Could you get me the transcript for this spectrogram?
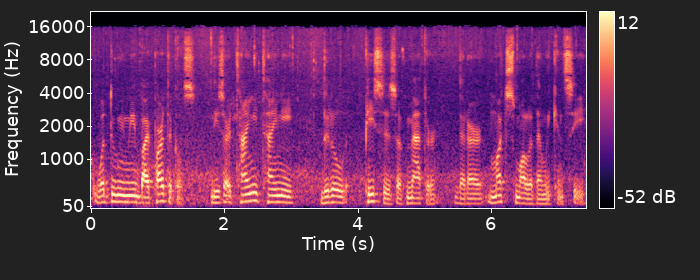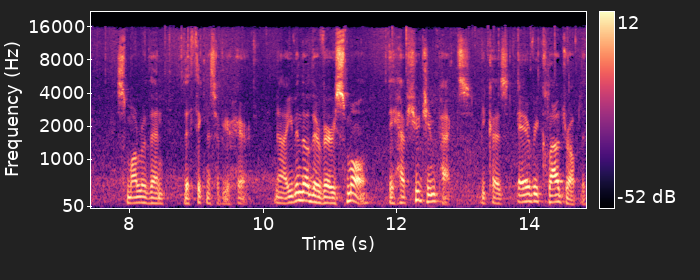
What do we mean by particles? These are tiny, tiny little pieces of matter that are much smaller than we can see, smaller than the thickness of your hair. Now, even though they're very small, they have huge impacts because every cloud droplet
